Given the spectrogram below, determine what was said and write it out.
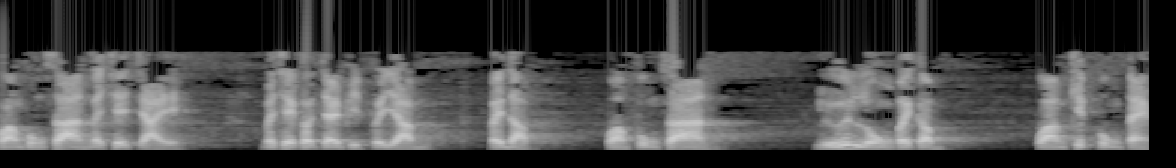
ความฟุ้งซ่านไม่ใช่ใจ ไม่ใช่เข้าใจผิดพยายามไปดับความฟุ้งซ่าน หรือหลงไปกับความคิดปรุงแต่ง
